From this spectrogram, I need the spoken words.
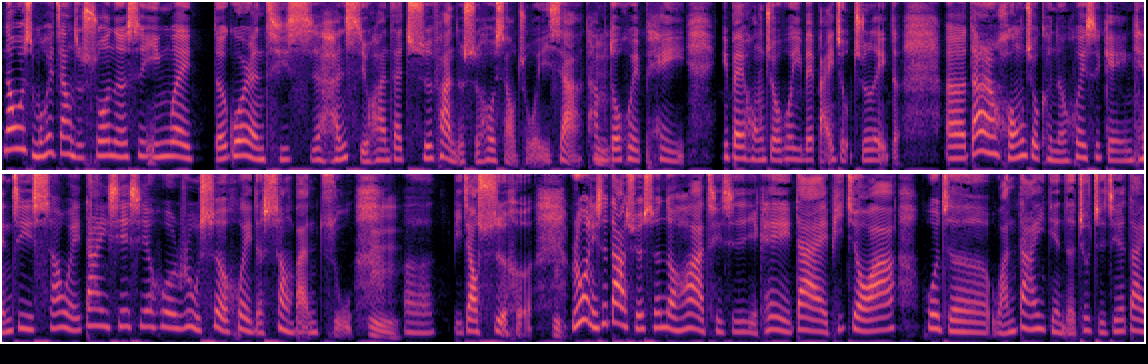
那为什么会这样子说呢？是因为德国人其实很喜欢在吃饭的时候小酌一下，他们都会配一杯红酒或一杯白酒之类的。呃，当然红酒可能会是给年纪稍微大一些些或入社会的上班族。嗯，呃。比较适合。如果你是大学生的话，其实也可以带啤酒啊，或者玩大一点的，就直接带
